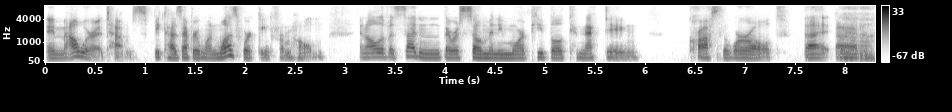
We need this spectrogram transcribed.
in malware attempts because everyone was working from home. And all of a sudden there were so many more people connecting across the world that um, Yeah.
